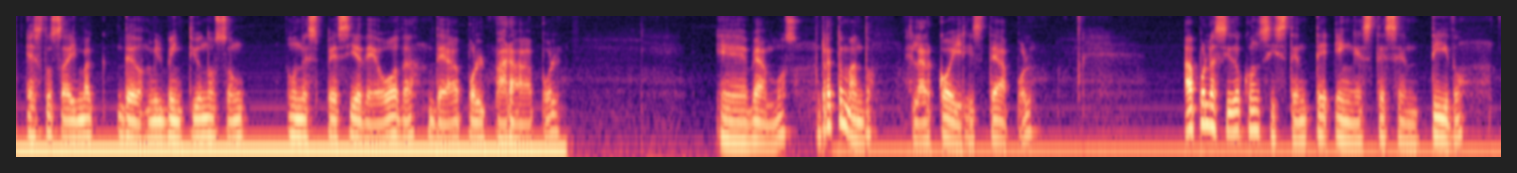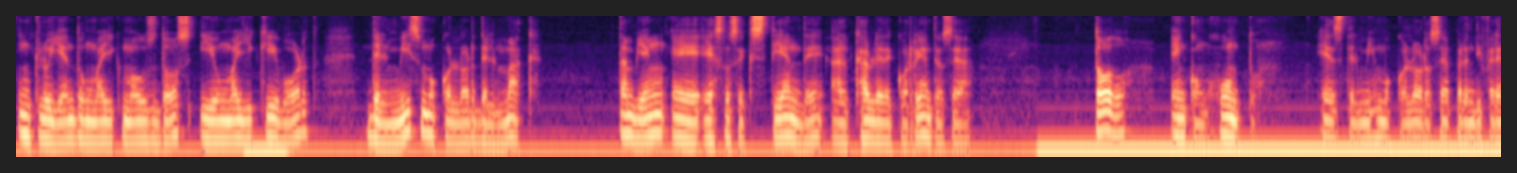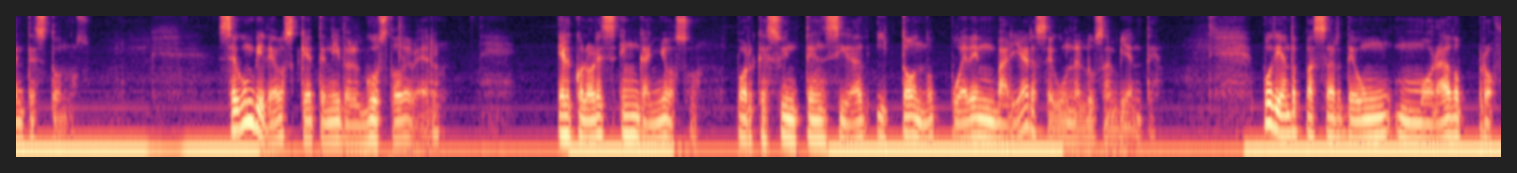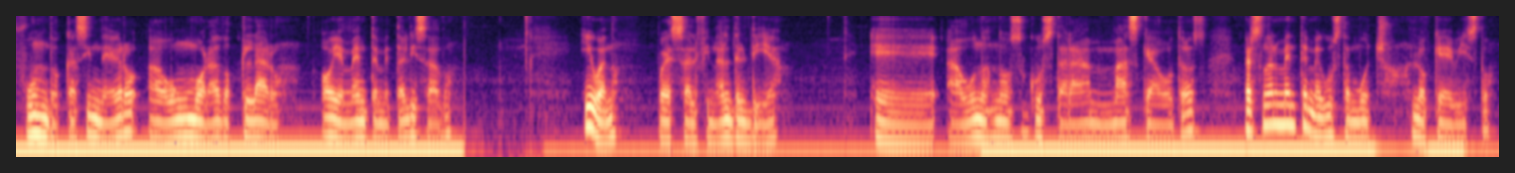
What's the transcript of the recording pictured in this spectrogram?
estos iMac de 2021 son una especie de oda de Apple para Apple eh, veamos, retomando el arco iris de Apple, Apple ha sido consistente en este sentido, incluyendo un Magic Mouse 2 y un Magic Keyboard del mismo color del Mac. También eh, esto se extiende al cable de corriente, o sea, todo en conjunto es del mismo color, o sea, pero en diferentes tonos. Según videos que he tenido el gusto de ver, el color es engañoso porque su intensidad y tono pueden variar según la luz ambiente, pudiendo pasar de un morado profundo casi negro a un morado claro, obviamente metalizado. Y bueno, pues al final del día, eh, a unos nos gustará más que a otros. Personalmente me gusta mucho lo que he visto.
